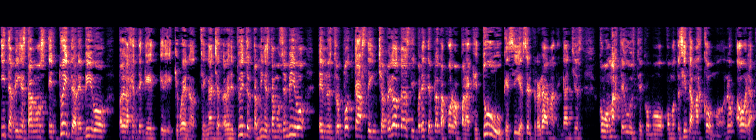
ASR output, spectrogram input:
y también estamos en Twitter en vivo para la gente que, que, bueno, se engancha a través de Twitter. También estamos en vivo en nuestro podcast de hinchapelotas, diferentes plataformas para que tú que sigues el programa te enganches como más te guste, como, como te sientas más cómodo, ¿no? Ahora,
